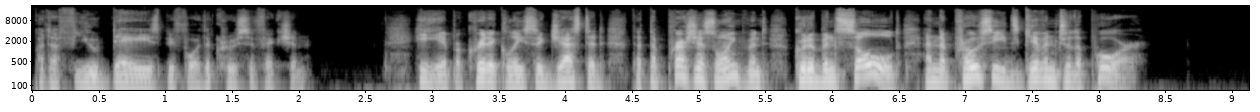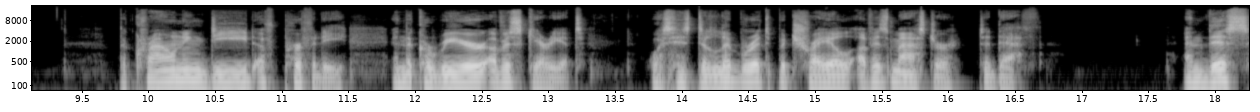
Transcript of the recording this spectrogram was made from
but a few days before the crucifixion. He hypocritically suggested that the precious ointment could have been sold and the proceeds given to the poor. The crowning deed of perfidy in the career of Iscariot was his deliberate betrayal of his master to death. And this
